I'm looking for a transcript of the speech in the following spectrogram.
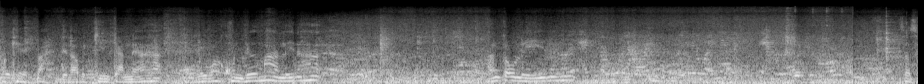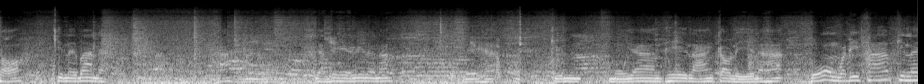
โอเคไปเดี๋ยวเราไปกินกันนะฮะโอ้ยว่าคนเยอะมากเลยนะฮะทั้งเกาหลีนะฮะสสกินอะไรบ้างเนี่ยฮะอย่างที่เห็นนี่เลยนะนี่ครับ กินหมูย่างที่ร้านเกาหลีนะฮะโอ้สวัสดีครับกินอะไร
